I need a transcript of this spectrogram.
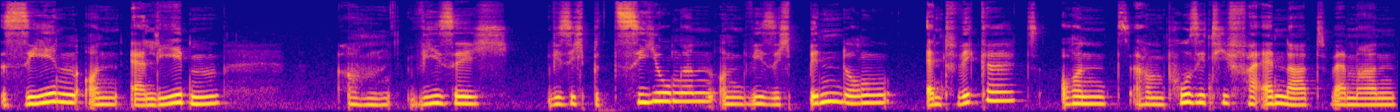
Sehen und Erleben, ähm, wie sich, wie sich Beziehungen und wie sich Bindung entwickelt und ähm, positiv verändert, wenn man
